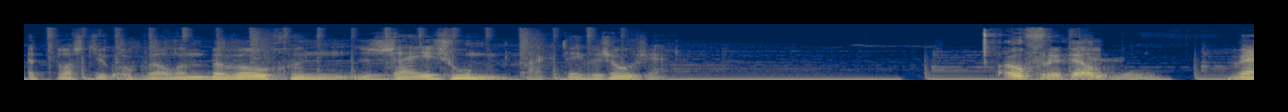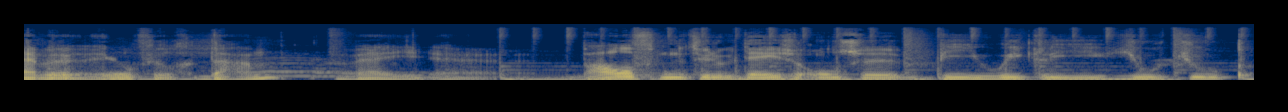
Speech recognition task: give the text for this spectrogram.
het was natuurlijk ook wel een bewogen seizoen, laat ik het even zo zeggen. Oh, vertel. We hebben heel veel gedaan. Wij, eh, behalve natuurlijk deze onze B-Weekly YouTube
